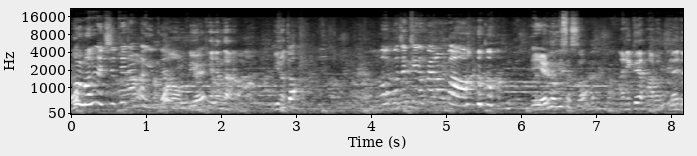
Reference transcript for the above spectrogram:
어. 맞네. 진짜 퇴장당인데? 우리 형 퇴장당 진짜? 어 포제티가 퇴장당 얘 옐로우 있었어? 아니 그냥 바로 레드.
